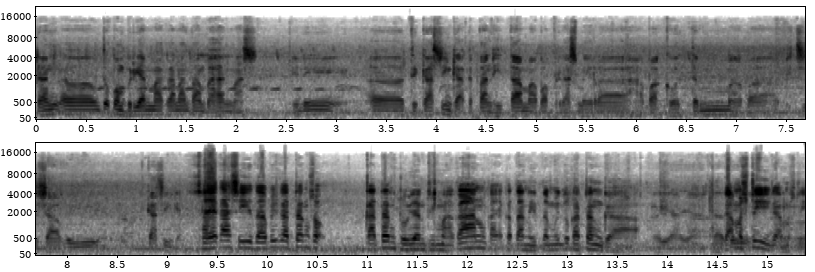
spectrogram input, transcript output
dan eh, untuk pemberian makanan tambahan mas, ini eh, dikasih nggak ketan hitam, apa beras merah, apa godem, apa biji sawi, dikasih nggak? Saya kasih tapi kadang sok kadang doyan dimakan kayak ketan hitam itu kadang enggak. Oh, iya ya. Nggak mesti, nggak mesti.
